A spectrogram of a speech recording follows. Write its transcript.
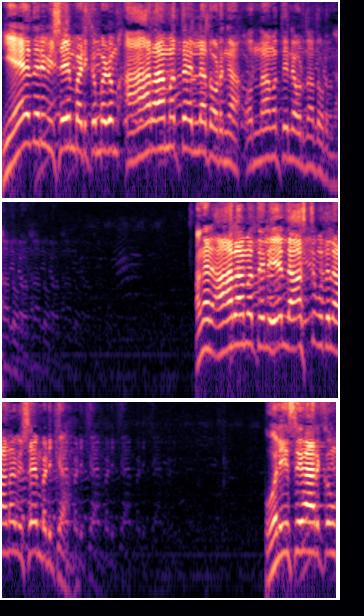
ഏതൊരു വിഷയം പഠിക്കുമ്പോഴും ആറാമത്തെ അല്ല തുടങ്ങുക ഒന്നാമത്തിന്റെ അവിടുന്ന് തുടങ്ങുക. അങ്ങനെ ആറാമത്തെ ഏ ലാസ്റ്റ് മുതലാണ് വിഷയം പഠിക്കുക? പോലീസുകാർക്കും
